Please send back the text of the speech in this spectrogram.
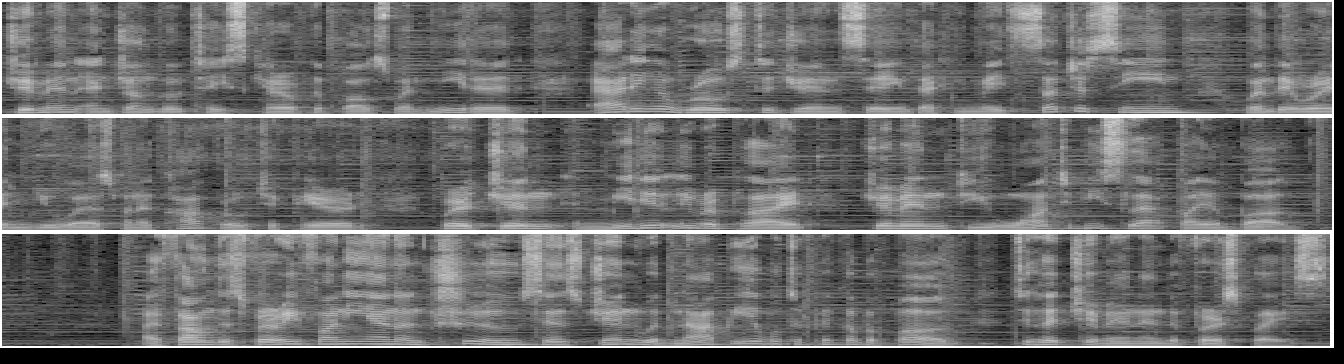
Jimin and Jungkook takes care of the bugs when needed, adding a roast to Jin saying that he made such a scene when they were in US when a cockroach appeared, where Jin immediately replied, Jimin, do you want to be slapped by a bug? I found this very funny and untrue since Jin would not be able to pick up a bug to hit Jimin in the first place.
